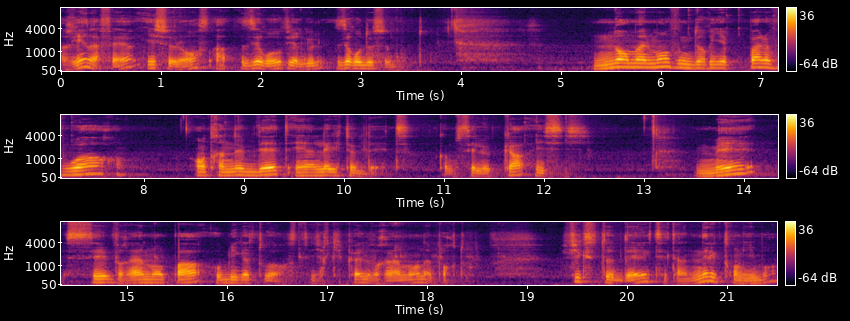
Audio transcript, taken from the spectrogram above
rien à faire, il se lance à 0,02 secondes. Normalement, vous ne devriez pas le voir entre un update et un late update, comme c'est le cas ici. Mais c'est vraiment pas obligatoire, c'est-à-dire qu'il peut être vraiment n'importe où. Fixed update, c'est un électron libre.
